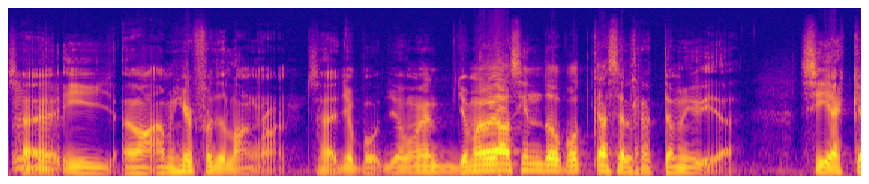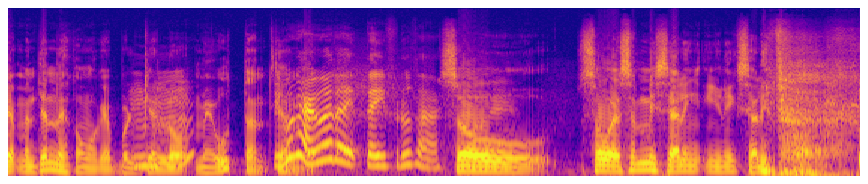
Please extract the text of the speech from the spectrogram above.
O sea, Y uh, I'm here for the long run. O sea, yo, yo, me, yo me veo haciendo podcast el resto de mi vida. Si es que, ¿me entiendes? Como que porque lo, me gusta, Sí, ¿entiendes? porque algo te, te disfrutas. So, so, ese es mi selling, unique selling.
